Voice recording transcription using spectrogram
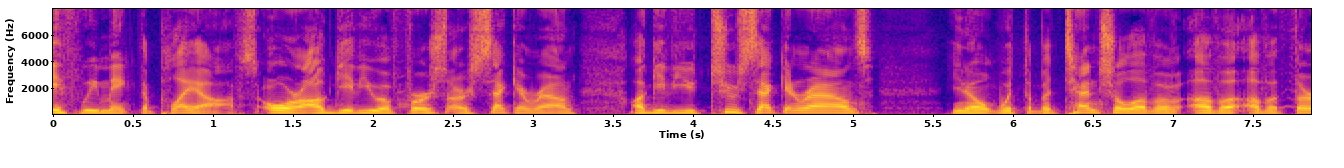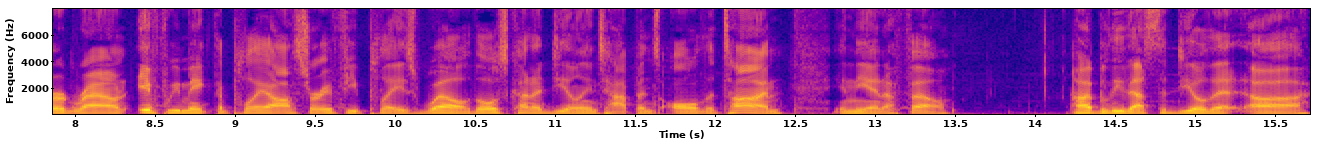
if we make the playoffs, or I'll give you a first or second round. I'll give you two second rounds. You know, with the potential of a, of a of a third round if we make the playoffs or if he plays well. Those kind of dealings happens all the time in the NFL. I believe that's the deal that uh,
